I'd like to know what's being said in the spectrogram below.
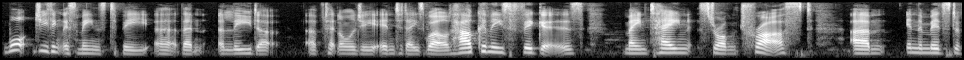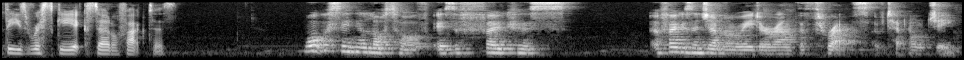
what do you think this means to be uh, then a leader of technology in today's world. How can these figures maintain strong trust um, in the midst of these risky external factors? What we're seeing a lot of is a focus, a focus in general reader around the threats of technology.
